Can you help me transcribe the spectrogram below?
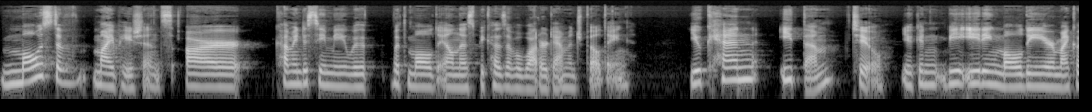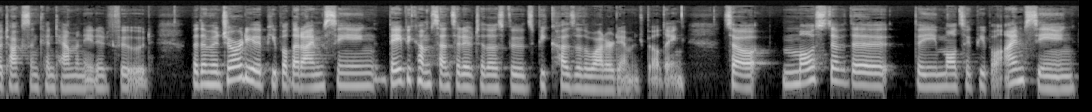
most of my patients are coming to see me with with mold illness because of a water damage building. You can eat them too. You can be eating moldy or mycotoxin contaminated food. But the majority of the people that I'm seeing, they become sensitive to those foods because of the water damage building. So most of the the mold sick people I'm seeing,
